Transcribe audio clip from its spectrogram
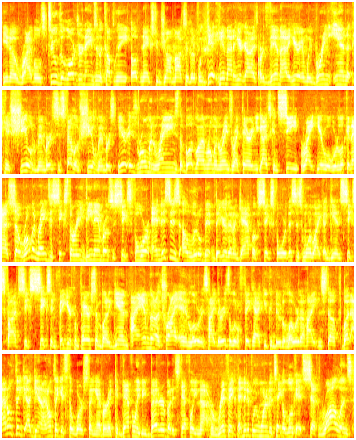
you know, rivals. Two of the larger names in the company up next to Jon Moxley, but if we get him out of here, guys, or them out of here, and we bring in his Shield members, his fellow Shield members, here is Roman Reigns, the Bloodline Roman Reigns right there, and you guys can see right here what we're looking at. So Roman Reigns is 6'3", Dean Ambrose is 6'4", and this is a little bit bigger than a gap of 6'4". This is more like, again, 6'5", 6'6", in figure comparison, but again, I am going to try and lower his height. There is a little fig hack you can do to lower the height and stuff, but I don't think, again, I don't think it's the worst thing ever. It could definitely be better, but it's definitely not horrific. And then if we wanted to take a look at Seth Rollins,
